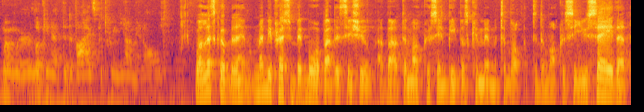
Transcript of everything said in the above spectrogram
when we're looking at the divides between young and old. Well, let's go. Maybe press a bit more about this issue about democracy and people's commitment to, to democracy. You say that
